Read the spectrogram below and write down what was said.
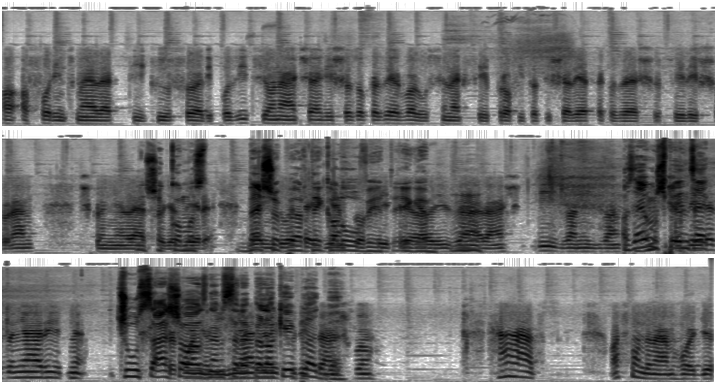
a, a forint melletti külföldi pozícionáltság, és azok azért valószínűleg szép profitot is elértek az első fél év során, és könnyen lehet, és hogy azért besöpörték a lóvét, igen. Mm. Így van, így van. Az EU-s pénzek ez a nyári, csúszása az nem szerepel a képletben? Hát, azt mondanám, hogy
